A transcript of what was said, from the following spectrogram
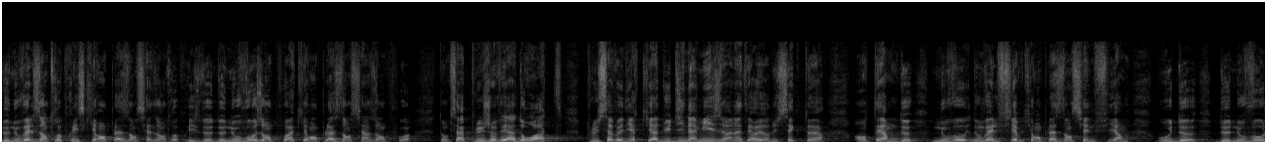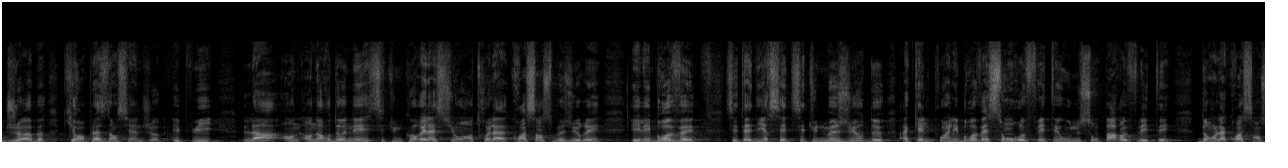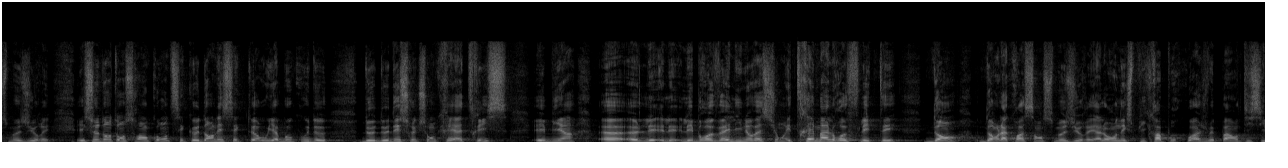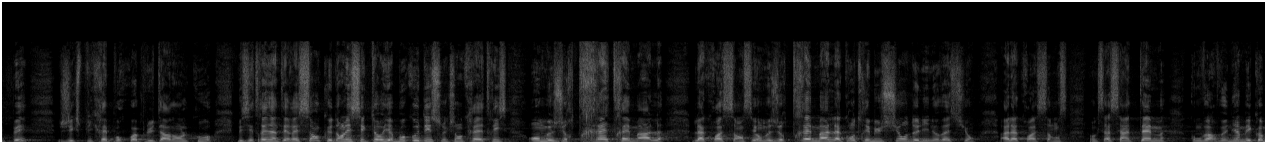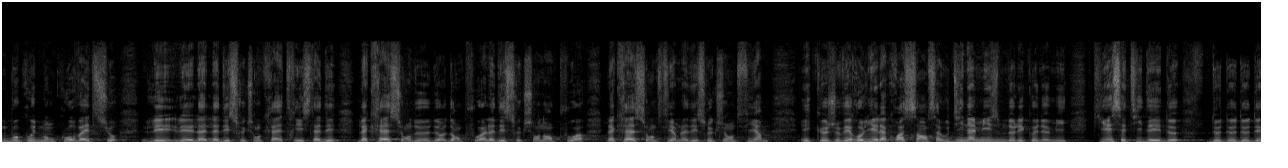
nouvelles entreprises qui remplacent d'anciennes entreprises, de, nouveaux emplois qui remplacent d'anciens emplois. Donc ça, plus je vais à droite, plus ça veut dire qu'il y a du dynamisme à l'intérieur du secteur en termes de nouvelles firmes qui remplacent d'anciennes firmes ou de, nouveaux jobs qui remplacent d'anciens jobs. Et puis là, en, en ordonnée, c'est une corrélation entre la croissance mesurée et les brevets. C'est-à-dire, c'est une mesure de à quel point les brevets sont reflétés ou ne sont pas reflétés dans la croissance mesurée. Et ce dont on se rend compte, c'est que dans les secteurs où il y a beaucoup de, destruction créatrice, eh bien, euh, les, brevets, l'innovation est très mal reflétée dans, la croissance mesurée. Alors on expliquera pourquoi, je ne vais pas anticiper, j'expliquerai pourquoi plus tard dans le cours, mais c'est très intéressant que dans les secteurs où il y a beaucoup de destruction créatrice, on mesure très très mal la croissance et on mesure très mal la contribution de l'innovation à la croissance. Donc ça c'est un thème qu'on va revenir, mais comme beaucoup de mon cours va être sur la, destruction créatrice, la création d'emplois, la destruction d'emplois, la création de firmes, la destruction de firmes, et que je vais relier la croissance au dynamisme de l'économie, qui est cette idée de,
